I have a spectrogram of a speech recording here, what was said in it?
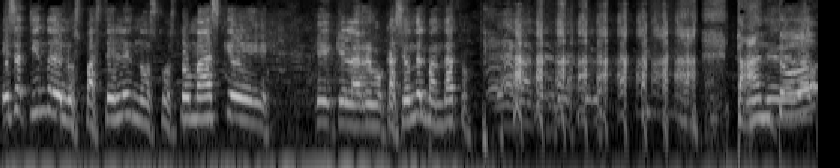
esa tienda de los pasteles nos costó más que, que, que la revocación del mandato. ¿Tanto?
